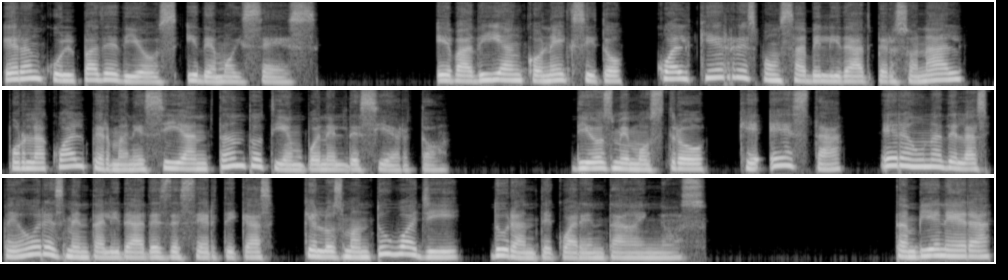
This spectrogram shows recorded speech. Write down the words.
eran culpa de Dios y de Moisés. Evadían con éxito cualquier responsabilidad personal por la cual permanecían tanto tiempo en el desierto. Dios me mostró que esta era una de las peores mentalidades desérticas que los mantuvo allí durante 40 años. También era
